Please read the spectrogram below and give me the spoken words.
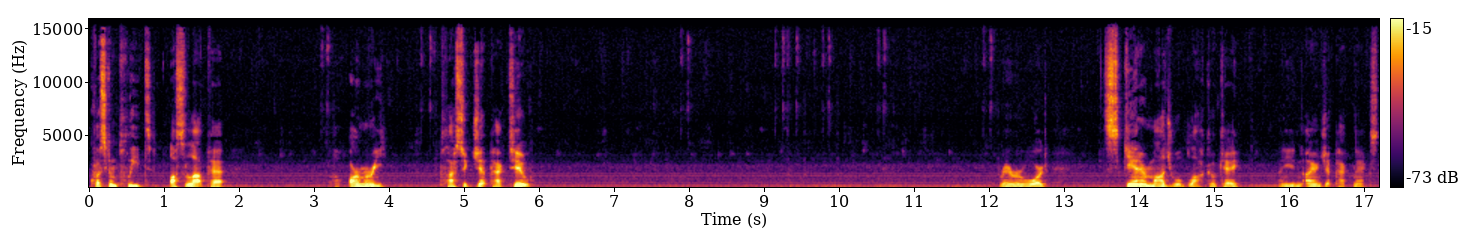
Quest complete. Ocelot pet. Oh, armory. Plastic jetpack too. Rare reward. Scanner module block. Okay. I need an iron jetpack next.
